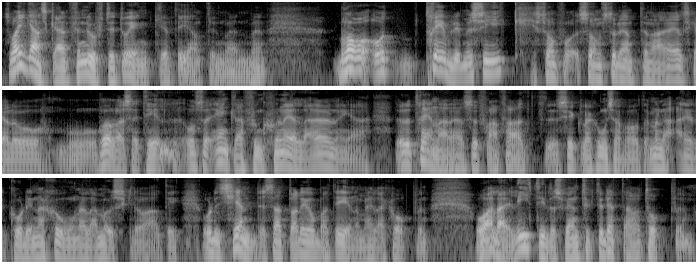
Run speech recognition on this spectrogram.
Så det var ganska förnuftigt och enkelt egentligen. Men, men bra och trevlig musik som, som studenterna älskade att, att röra sig till. Och så enkla funktionella övningar. Där du tränade alltså framförallt cirkulationsapparaten, men koordination eller muskler och allting. Och det kändes att du hade jobbat igenom hela kroppen. Och alla elitidrottsmän tyckte detta var toppen.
